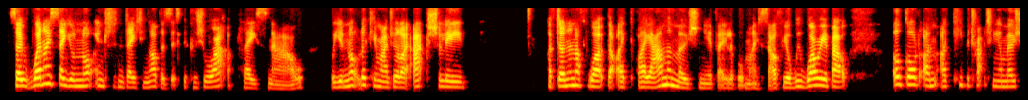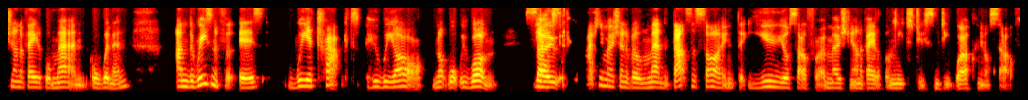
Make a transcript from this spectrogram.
So when i say you're not interested in dating others it's because you're at a place now where you're not looking around. You're like actually I've done enough work that I, I am emotionally available myself. You know, we worry about, oh God, I'm I keep attracting emotionally unavailable men or women. And the reason for is we attract who we are, not what we want. So yes. if you're actually emotionally unavailable men, that's a sign that you yourself are emotionally unavailable and need to do some deep work on yourself.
